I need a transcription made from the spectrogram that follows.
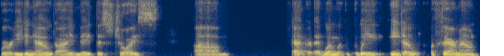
we're eating out. I made this choice. Um, at when we eat out a fair amount,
